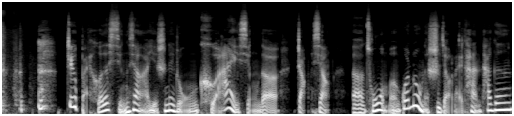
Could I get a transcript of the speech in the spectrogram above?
这个百合的形象啊，也是那种可爱型的长相。呃，从我们观众的视角来看，她跟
